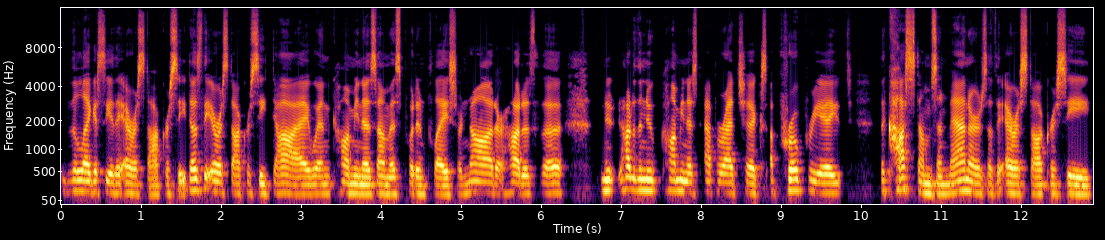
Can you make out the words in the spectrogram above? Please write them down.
the legacy of the aristocracy. Does the aristocracy die when communism is put in place or not? Or how does the how do the new communist apparatchiks appropriate the customs and manners of the aristocracy?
